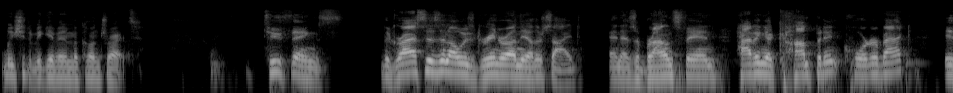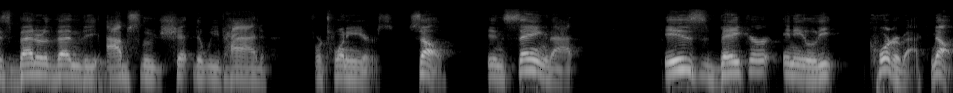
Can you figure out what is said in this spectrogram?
we shouldn't be giving him a contract? Two things. The grass isn't always greener on the other side. And as a Browns fan, having a competent quarterback is better than the absolute shit that we've had for 20 years. So, in saying that, is Baker an elite quarterback? No,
